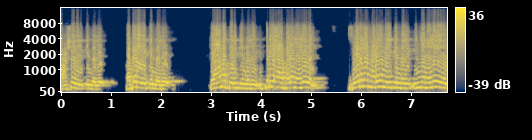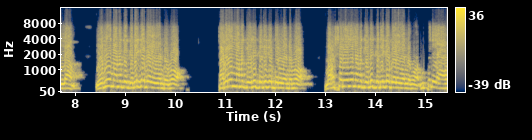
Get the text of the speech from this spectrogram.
மஹ்ஷர் இருக்கின்றது கபர் இருக்கின்றது கிராமத் இருக்கின்றது இப்படியாக பல நிலைகள் சுவர்க்கம் நரகம் இருக்கின்றது. இந்த நிலைகள் எல்லாம் எது நமக்கு கிடைக்கப்பெற வேண்டுமோ கபரில் நமக்கு எது கிடைக்கப்பெற வேண்டுமோ மஹ்ஷரிலே நமக்கு எது கிடைக்கப்பெற வேண்டுமோ இப்படியாக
